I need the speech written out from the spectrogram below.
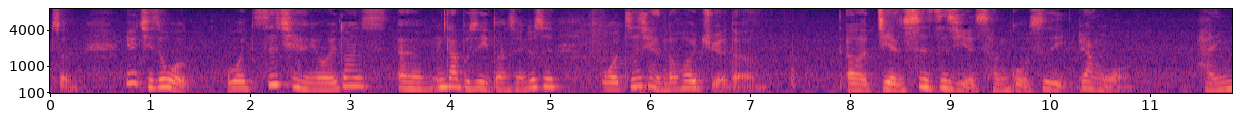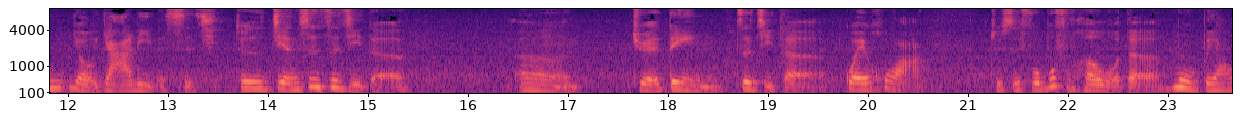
正，因为其实我我之前有一段时，嗯，应该不是一段时间，就是我之前都会觉得，呃，检视自己的成果是让我很有压力的事情，就是检视自己的，嗯，决定自己的。规划就是符不符合我的目标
